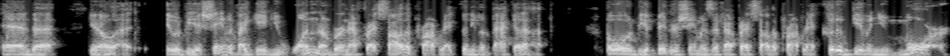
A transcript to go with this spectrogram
And, uh, you know, it would be a shame if I gave you one number and after I saw the property, I couldn't even back it up. But what would be a bigger shame is if after I saw the property, I could have given you more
